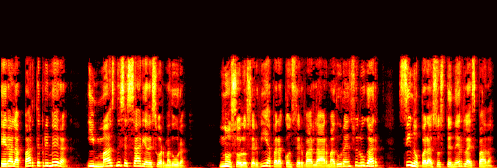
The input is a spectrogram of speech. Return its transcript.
era la parte primera y más necesaria de su armadura. No sólo servía para conservar la armadura en su lugar, sino para sostener la espada.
